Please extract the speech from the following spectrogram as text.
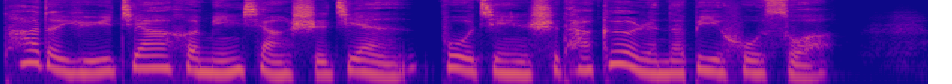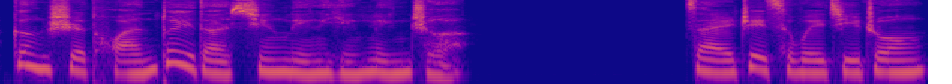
他的瑜伽和冥想实践不仅是他个人的庇护所，更是团队的心灵引领者。在这次危机中，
